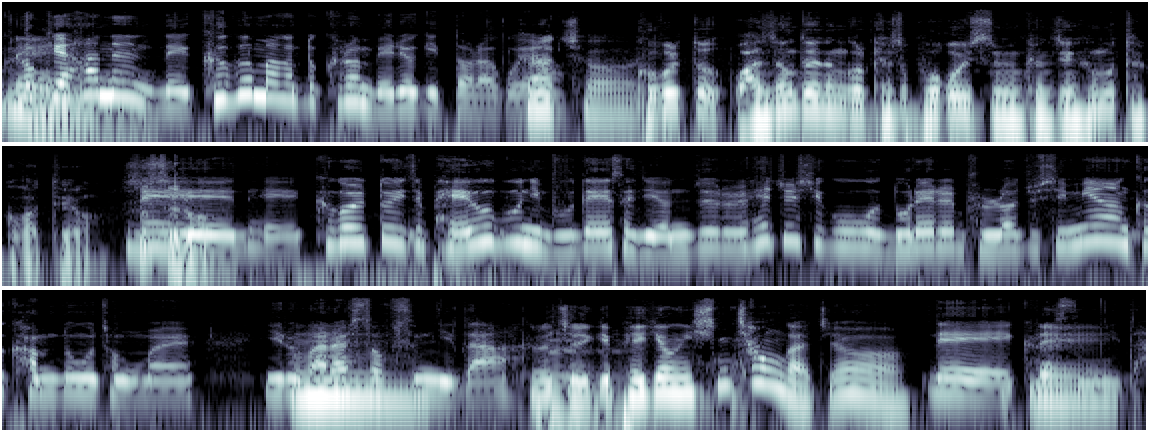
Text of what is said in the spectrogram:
그렇게 네. 하는 네 그 음악은 또 그런 매력이 있더라고요. 그렇죠. 그걸 또 완성되는 걸 계속 보고 있으면 굉장히 흐뭇할 것 같아요. 스스로. 네, 네. 그걸 또 이제 배우분이 무대에서 이제 연주를 해주시고 노래를 불러주시면 그 감동은 정말 이루 말할 수 음. 없습니다. 그렇죠. 네. 이게 배경이 신청가죠. 네, 그렇습니다.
